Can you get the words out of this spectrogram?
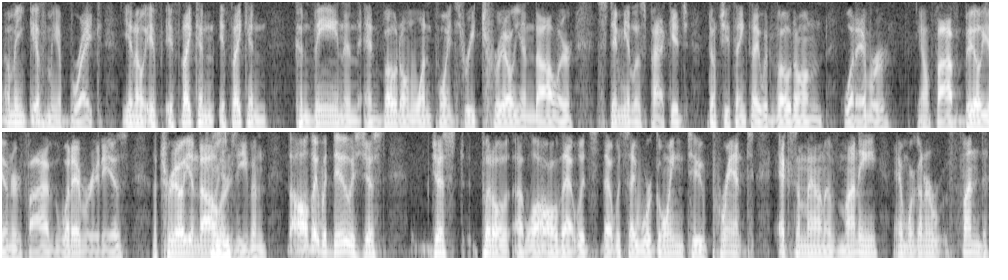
I mean, give me a break. You know, if if they can if they can convene and, and vote on one point three trillion dollar stimulus package, don't you think they would vote on whatever, you know, five billion or five whatever it is, a trillion dollars even? All they would do is just just put a, a, law that would that would say we're going to print X amount of money and we're going to fund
